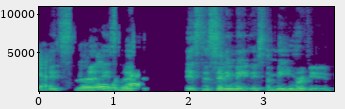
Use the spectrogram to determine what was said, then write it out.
Yeah. It's the oh, it's the it's the silly meme. It's the meme review.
